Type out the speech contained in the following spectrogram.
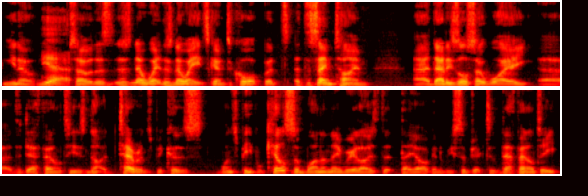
you know yeah. So there's there's no way there's no way it's going to court. But at the same time, uh, that is also why uh, the death penalty is not a deterrent because once people kill someone and they realise that they are going to be subject to the death penalty,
